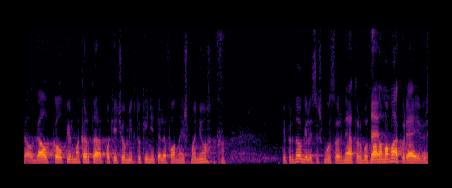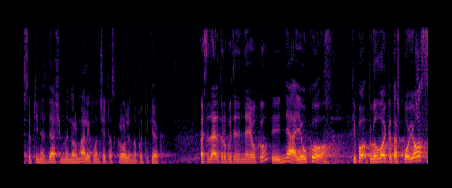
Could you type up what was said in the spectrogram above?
Gal, gal kol pirmą kartą pakeičiau mygtukinį telefoną iš manių, kaip ir daugelis iš mūsų, ar ne, turbūt Taip. mano mama, kuriai virš 70, na normaliai planšetę skrolina, patikėk. Pasidarė truputį nejauku. Ne, jauku. Tipo, tu galvoji, kad aš po jos?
